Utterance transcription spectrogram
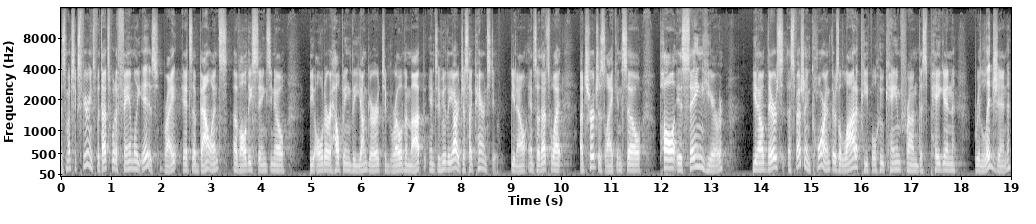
as much experience. But that's what a family is, right? It's a balance of all these things. You know, the older helping the younger to grow them up into who they are, just like parents do. You know, and so that's what a church is like. And so Paul is saying here, you know, there's especially in Corinth, there's a lot of people who came from this pagan religion.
